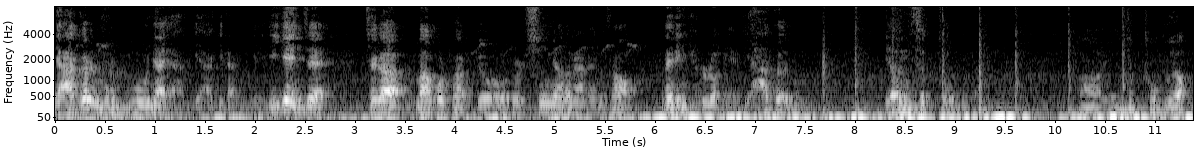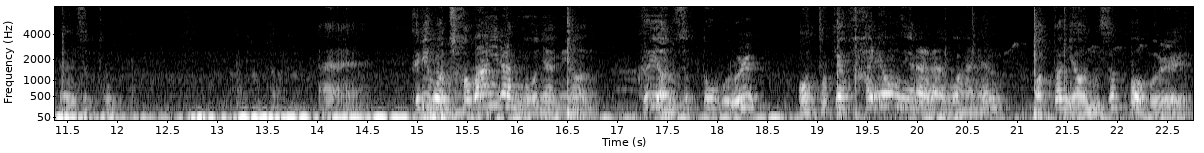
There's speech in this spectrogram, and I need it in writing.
약을 뭐, 뭐냐, 약, 약이라는 게. 이게 이제 제가 마음골프 학교를 10년을 하면서 내린 결론이에요. 약은 연습 도구다. 아, 연습 도구요? 연습 도구다. 예. 그리고 처방이란 뭐냐면 그 연습 도구를 어떻게 활용해라라고 하는 어떤 연습법을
